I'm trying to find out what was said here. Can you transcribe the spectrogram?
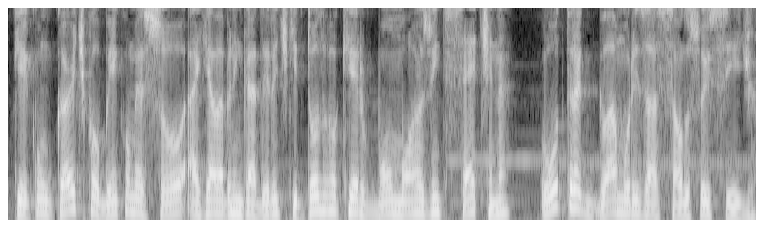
porque com Kurt Cobain começou aquela brincadeira de que todo roqueiro bom morre aos 27, né? Outra glamorização do suicídio.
